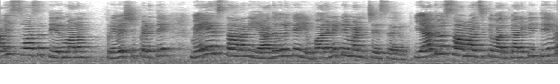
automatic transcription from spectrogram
అవిశ్వాస తీర్మానం ప్రవేశపెడితే మేయర్ స్థానాన్ని యాదవులకే ఇవ్వాలని డిమాండ్ చేశారు. యాదవ సామాజిక వర్గానికి తీవ్ర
